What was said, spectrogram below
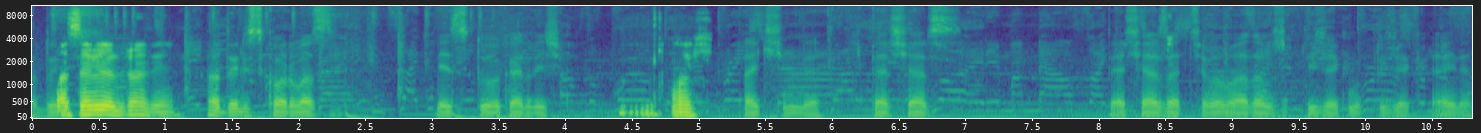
Ben Adonis, seni bile öldüremedi ya. Adonis Korvas. Best duo kardeşim. Oy. Bak şimdi. Hiper şarj. Hiper şarj atacağım ama adam zıplayacak mutlayacak. Aynen.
